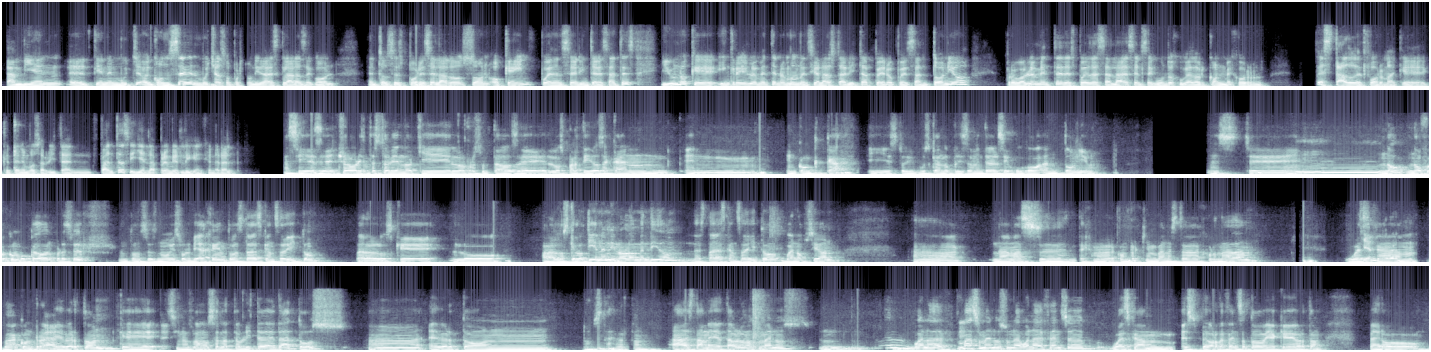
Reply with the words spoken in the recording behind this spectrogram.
También eh, tienen mucha, conceden muchas oportunidades claras de gol. Entonces, por ese lado, Son o Kane pueden ser interesantes. Y uno que increíblemente no hemos mencionado hasta ahorita, pero pues Antonio probablemente después de Salah es el segundo jugador con mejor estado de forma que, tenemos ahorita en Fantasy y en la Premier League en general. Así es, de hecho ahorita estoy viendo aquí los resultados de los partidos acá en, en, en CONCACAF y estoy buscando precisamente a ver si jugó Antonio. Este no, no fue convocado al parecer, entonces no hizo el viaje, entonces está descansadito para los que lo para los que lo tienen y no lo han vendido, está descansadito, buena opción. Ah, nada más, eh, déjame ver contra quién van esta jornada. West Ham va contra ah. Everton, que si nos vamos a la tablita de datos, ah, Everton, ¿dónde está Everton? Ah, está a media tabla más o menos. Mm, buena, más o menos una buena defensa. West Ham es peor defensa todavía que Everton, pero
